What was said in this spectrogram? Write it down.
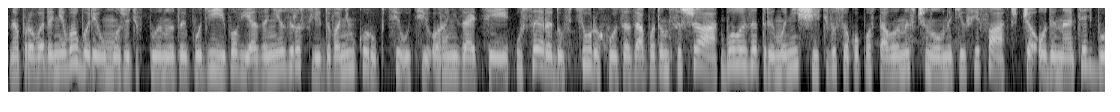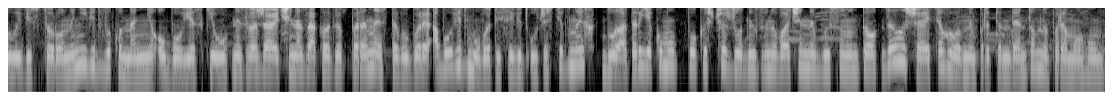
На проведення виборів можуть вплинути події, пов'язані з розслідуванням корупції у цій організації. У середу в Цюриху за запитом США були затримані шість високопоставлених чиновників ФІФА. Ще 11 були відсторонені від виконання обов'язків. Незважаючи на заклики перенести вибори або відмовитися від участі в них, Блатер, якому поки що жодних звинувачень не висунуто, залишається головним претендентом на перемогу.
